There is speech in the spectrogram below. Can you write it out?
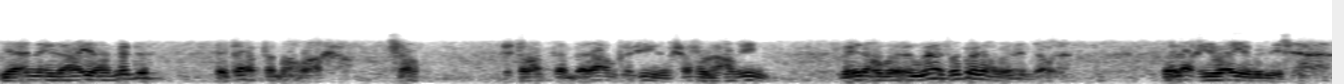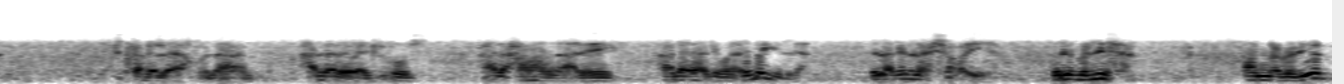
لأن إذا غير بيده يترتب ما هو أكثر شر. يترتب بلاء كثير وشر عظيم بينه وبين الناس وبينه وبين الدولة. ولكن يغير باللسان اتق الله يا فلان هذا لا يجوز. هذا حرام عليه هذا واجب يبين له. بالأدلة الشرعية. باللسان أما باليد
